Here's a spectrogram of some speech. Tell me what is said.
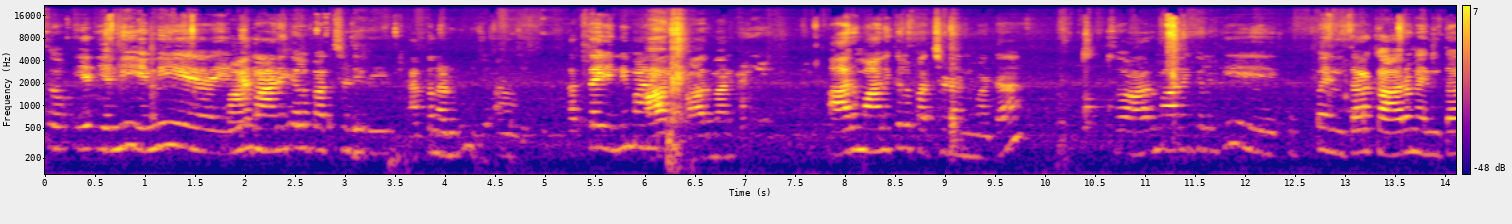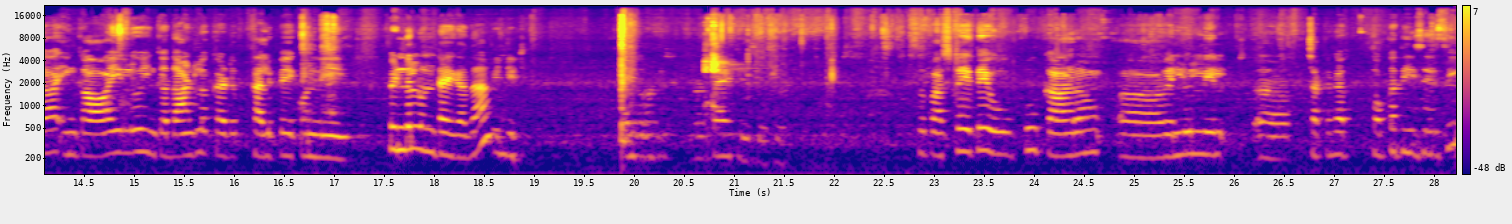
సో ఎన్ని ఎన్ని ఎన్ని మాణికల పచ్చడి ఇది? అత్తను అడుగు అత్త ఎన్ని ఆరు మాణికలు ఆరు మనకి. ఆరు మానికల పచ్చడి అనమాట సో ఆరు మానికలకి ఉప్పు ఎంత కారం ఎంత ఇంకా ఆయిల్ ఇంకా దాంట్లో కడి కలిపే కొన్ని పిండులు ఉంటాయి కదా? పిండి రెండు సో ఫస్ట్ అయితే ఉప్పు కారం వెల్లుల్లి చక్కగా తొక్క తీసేసి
